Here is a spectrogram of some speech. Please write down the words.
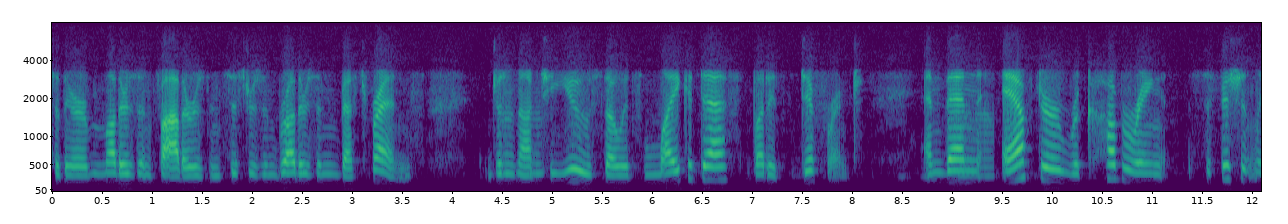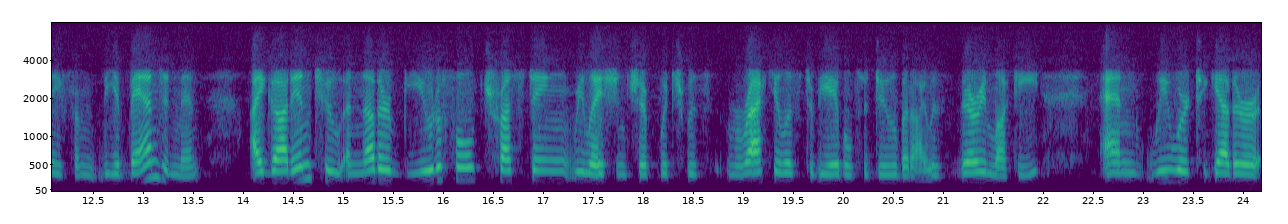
to their mothers and fathers and sisters and brothers and best friends, just mm-hmm. not to you. So it's like a death, but it's different. And then mm-hmm. after recovering sufficiently from the abandonment, I got into another beautiful, trusting relationship, which was miraculous to be able to do, but I was very lucky. And we were together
